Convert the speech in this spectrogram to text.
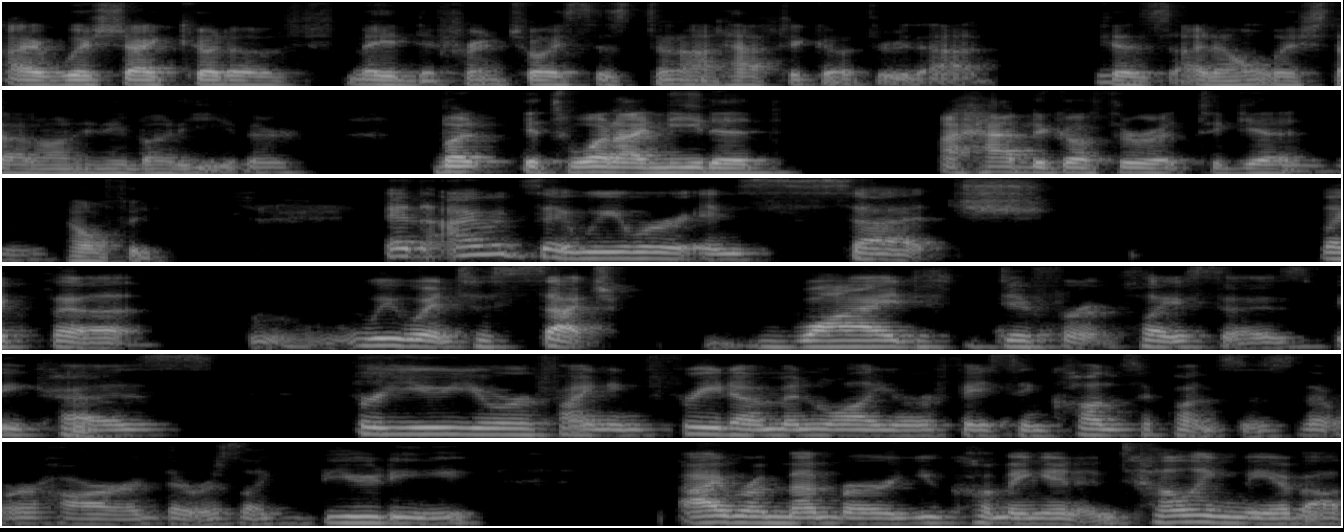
i wish i could have made different choices to not have to go through that because i don't wish that on anybody either. But it's what i needed. I had to go through it to get mm-hmm. healthy. And i would say we were in such like the we went to such wide different places because for you you were finding freedom and while you were facing consequences that were hard there was like beauty. I remember you coming in and telling me about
